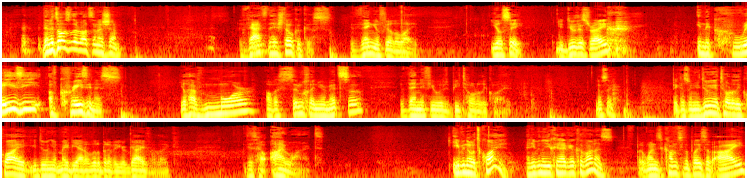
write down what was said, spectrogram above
then it's also the Ratzon Hashem. That's the Hishtokakus. Then you'll feel the light. You'll see. You do this right. In the crazy of craziness, you'll have more of a simcha in your mitzvah than if you would be totally quiet. You'll see. Because when you're doing it totally quiet, you're doing it maybe out of a little bit of a your gaiva, like, this is how I want it. Even though it's quiet, and even though you could have your kavanas. But when it comes to the place of I,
